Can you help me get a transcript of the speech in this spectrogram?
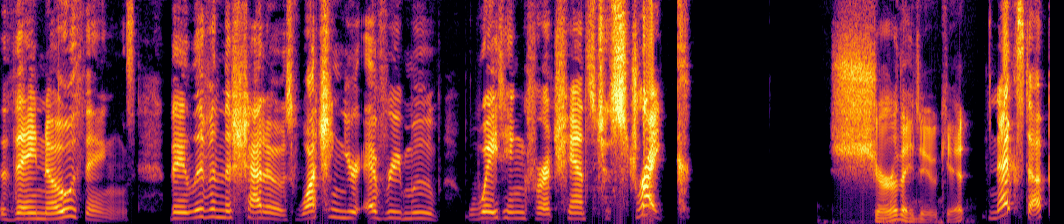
they know things. They live in the shadows, watching your every move, waiting for a chance to strike. Sure, they do, Kit. Next up,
